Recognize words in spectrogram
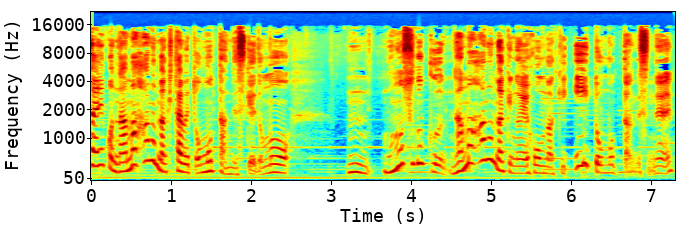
際にこう生春巻き食べて思ったんですけれどもうん、ものすごく生春巻きの恵方巻きいいと思ったんですね。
